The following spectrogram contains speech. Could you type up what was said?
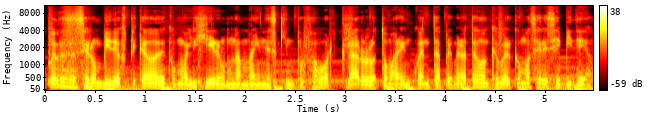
¿Puedes hacer un video explicando de cómo elegir una main skin, por favor? Claro, lo tomaré en cuenta. Primero tengo que ver cómo hacer ese video.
